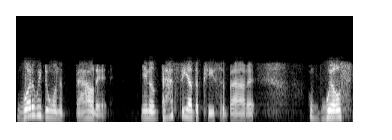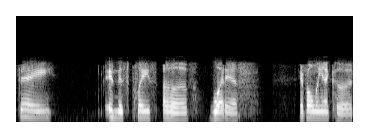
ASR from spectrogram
what are we doing about it? You know, that's the other piece about it. We'll stay in this place of what if, if only I could,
